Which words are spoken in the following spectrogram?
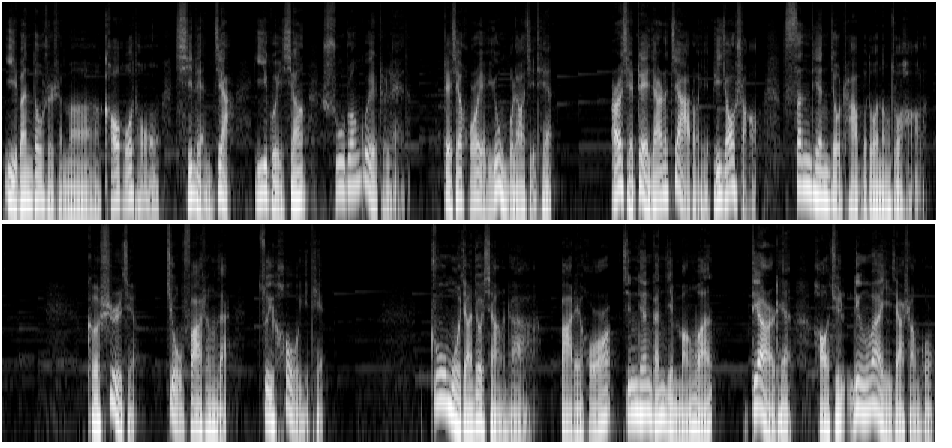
一般都是什么烤火筒、洗脸架、衣柜箱、梳妆柜之类的，这些活也用不了几天，而且这家的嫁妆也比较少，三天就差不多能做好了。可事情就发生在。最后一天，朱木匠就想着把这活今天赶紧忙完，第二天好去另外一家上工。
